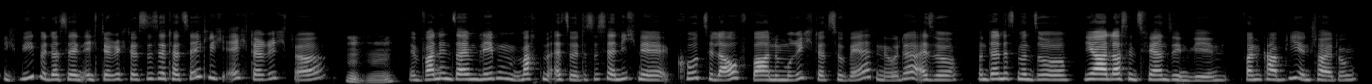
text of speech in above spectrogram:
Ich liebe, dass er ein echter Richter ist. Es ist ja tatsächlich echter Richter. Mhm. Wann in seinem Leben macht man, also das ist ja nicht eine kurze Laufbahn, um Richter zu werden, oder? Also, und dann ist man so, ja, lass ins Fernsehen gehen. Wann kam die Entscheidung?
